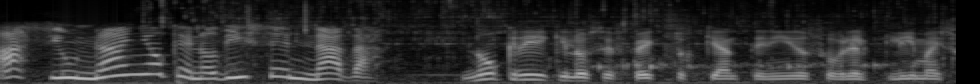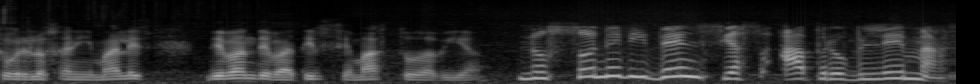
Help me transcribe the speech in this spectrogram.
Hace un año que no dice nada. ¿No cree que los efectos que han tenido sobre el clima y sobre los animales deban debatirse más todavía? No son evidencias a problemas,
